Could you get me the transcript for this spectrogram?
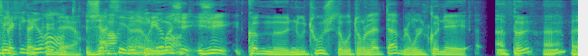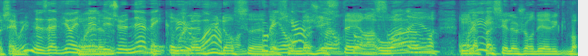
défigurante. Assez Ferrari. Oui, moi, défigurante. j'ai- comme euh, nous tous autour de la table, on le connaît un peu. Hein, que oui, nous avions on été l'a déjeuner avec on lui l'a au vu dans, ce- son magistère on au Havre. d'ailleurs. On a Oui. passé la journée avec. Bon,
